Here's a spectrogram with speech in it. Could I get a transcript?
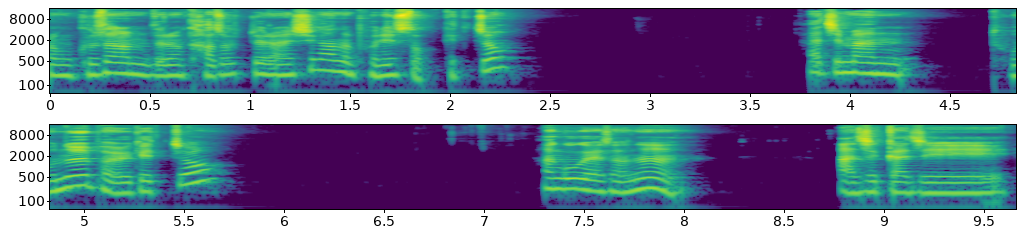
그럼 그 사람들은 가족들이랑 시간을 보낼 수 없겠죠? 하지만 돈을 벌겠죠? 한국에서는 아직까지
